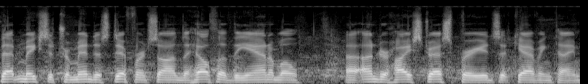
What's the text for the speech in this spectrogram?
That makes a tremendous difference on the health of the animal uh, under high stress periods at calving time.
